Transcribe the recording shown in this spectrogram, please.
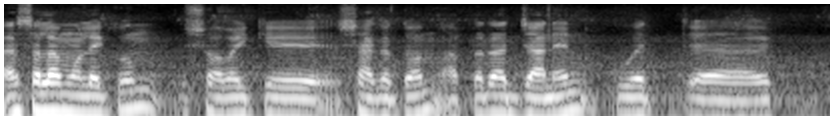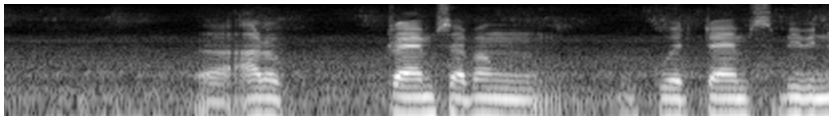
আসসালামু আলাইকুম, সবাইকে স্বাগতম। আপনারা জানেন কুয়েত আরব টাইমস এবং কুয়েত টাইমস বিভিন্ন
